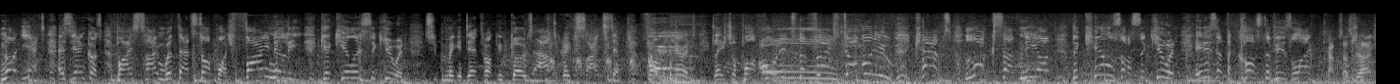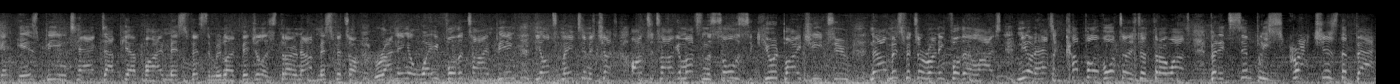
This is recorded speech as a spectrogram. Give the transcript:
Not yet, as Jankos buys time with that stopwatch. Finally, get kill is secured. Super Mega Death Rocket goes out. A great sidestep from Inherit. Glacial Path forward into the Flash oh. W. Caps locks up Neon. The kills are secured. It is at the cost of his life. Caps the Dragon is being tagged up here by Misfits. The Moonlight Vigil is thrown out. Misfits are running away for the time being. The ultimatum is chucked onto Targamas, and the soul is secured by G2. Now Misfits are running for their lives. Neon has a couple of autos to throw out, but it simply scratches the back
